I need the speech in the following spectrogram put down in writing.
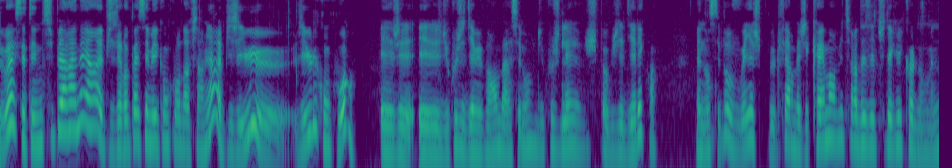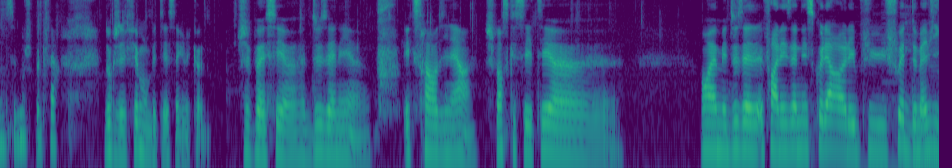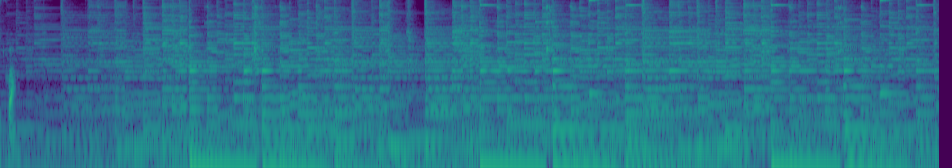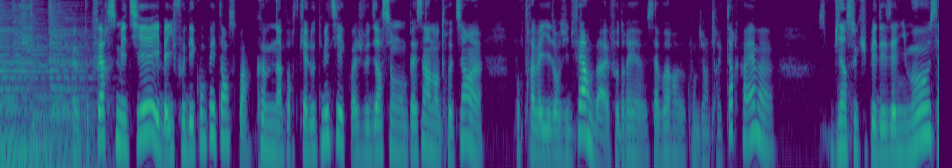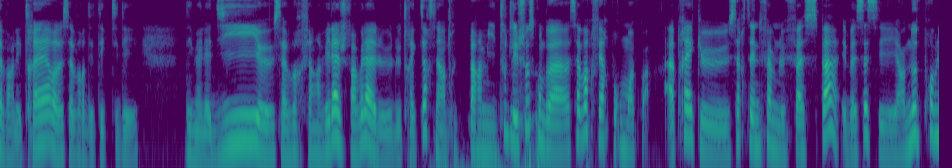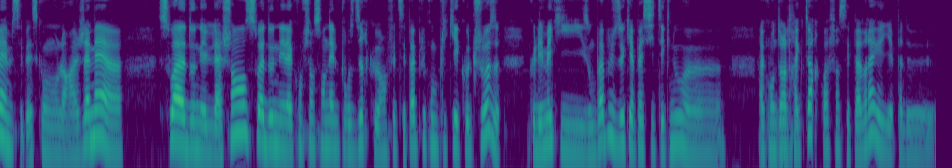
ouais, c'était une super année. Hein. Et puis j'ai repassé mes concours d'infirmière et puis j'ai eu, euh, eu le concours. Et, et du coup, j'ai dit à mes parents, bah c'est bon, du coup je l'ai, je suis pas obligée d'y aller quoi. Maintenant c'est bon, vous voyez, je peux le faire, mais j'ai quand même envie de faire des études agricoles, donc maintenant c'est bon, je peux le faire. Donc j'ai fait mon BTS agricole. J'ai passé euh, deux années euh, extraordinaires. Je pense que c'était euh, ouais mes deux enfin les années scolaires les plus chouettes de ma vie quoi. pour faire ce métier, eh ben, il faut des compétences, quoi, comme n'importe quel autre métier, quoi. Je veux dire, si on passait un entretien euh, pour travailler dans une ferme, bah, il faudrait euh, savoir euh, conduire un tracteur quand même, bien s'occuper des animaux, savoir les traire, savoir détecter des, des maladies, savoir faire un village. Enfin voilà, le, tracteur, c'est un truc parmi toutes les choses qu'on doit savoir faire pour moi, quoi. Après que certaines femmes le fassent pas, et eh ben ça c'est un autre problème. C'est parce qu'on leur a jamais soit donner la chance, soit donner la confiance en elle pour se dire que en fait c'est pas plus compliqué qu'autre chose, que les mecs ils ont pas plus de capacité que nous euh, à conduire le tracteur quoi. Enfin c'est pas vrai, il y a pas de,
